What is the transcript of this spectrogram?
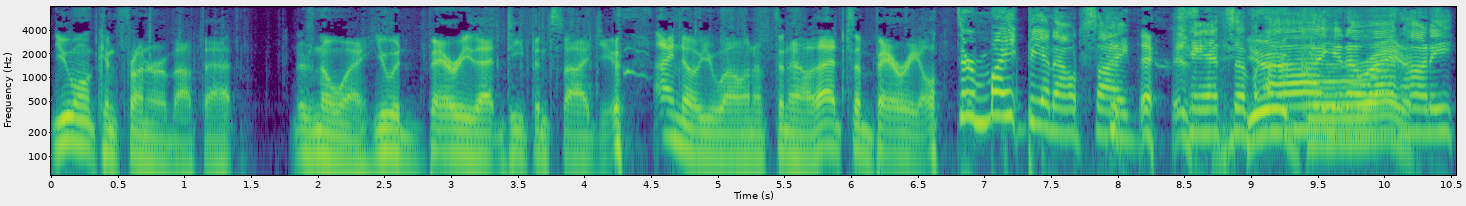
You won't confront her about that. There's no way. You would bury that deep inside you. I know you well enough to know that's a burial. There might be an outside is- chance of, ah, you know what, honey?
